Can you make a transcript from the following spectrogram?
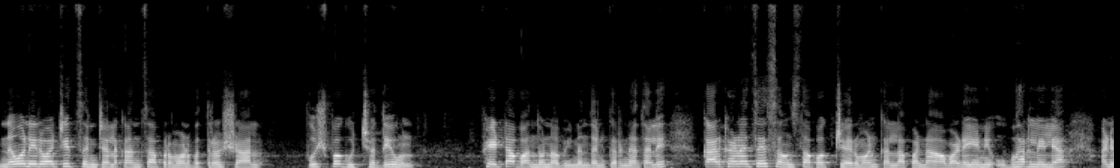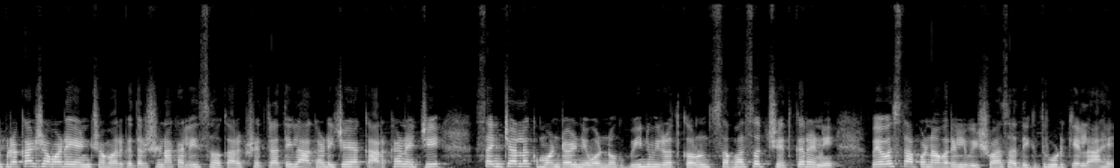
नवनिर्वाचित संचालकांचा प्रमाणपत्र शाल पुष्पगुच्छ देऊन फेटा बांधून अभिनंदन करण्यात आले. कारखान्याचे संस्थापक चेअरमन कल्लापण्णा आवाडे यांनी उभारलेल्या आणि प्रकाश आवाडे यांच्या मार्गदर्शनाखाली सहकार क्षेत्रातील आघाडीच्या या कारखान्याची संचालक मंडळ निवडणूक बिनविरोध करून सभासद शेतकऱ्यांनी व्यवस्थापनावरील विश्वास अधिक दृढ केला आहे.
